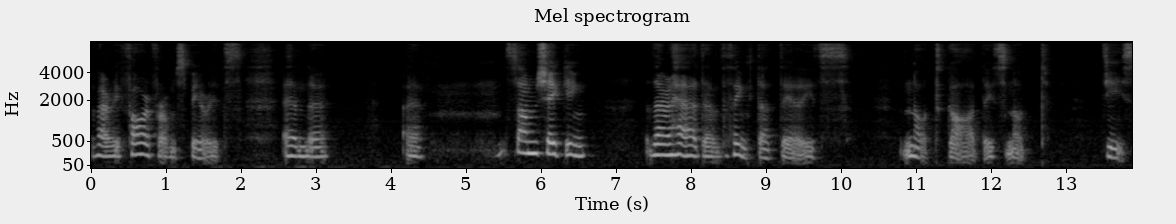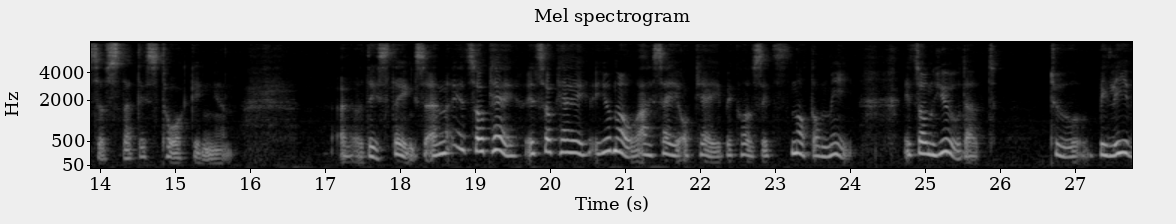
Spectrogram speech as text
very far from spirits, and uh, uh, some shaking their head and think that it's not God, it's not Jesus that is talking and uh, these things. And it's okay, it's okay. You know, I say okay because it's not on me, it's on you that to believe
